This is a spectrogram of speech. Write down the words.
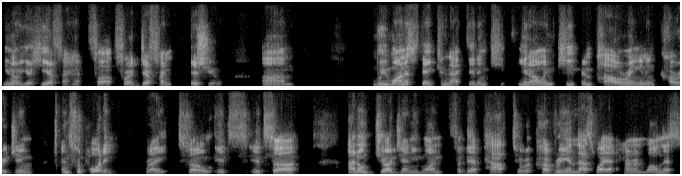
you know, you're here for for for a different issue, um, we want to stay connected and keep you know and keep empowering and encouraging and supporting, right? So it's it's uh I don't judge anyone for their path to recovery. And that's why at Herren Wellness,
